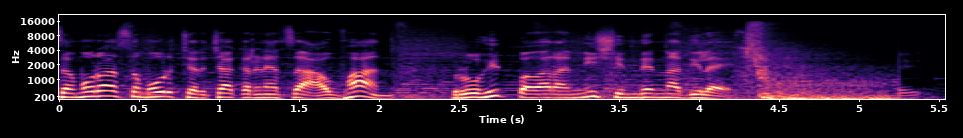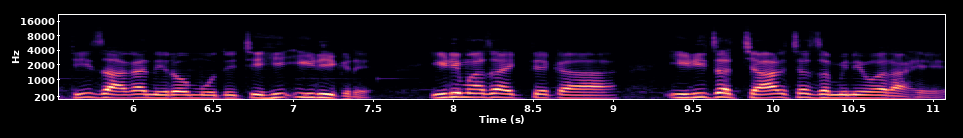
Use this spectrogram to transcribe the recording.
समोरासमोर चर्चा करण्याचं आव्हान रोहित पवारांनी शिंदेंना दिलंय. ती जागा नीरव मोदीची ही ईडीकडे ईडी माझं ऐकते का? ईडीचा चारच्या जमिनीवर आहे.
